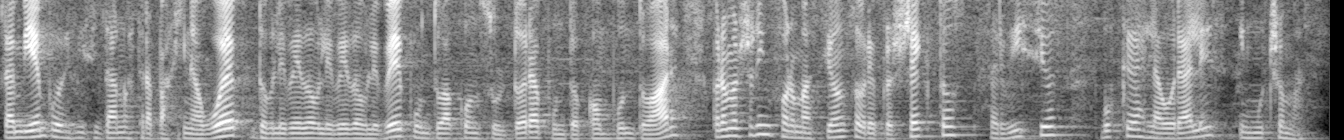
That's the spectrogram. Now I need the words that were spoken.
También puedes visitar nuestra página web www.aconsultora.com.ar para mayor información sobre proyectos, servicios, búsquedas laborales y mucho más.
